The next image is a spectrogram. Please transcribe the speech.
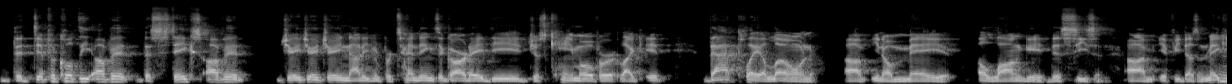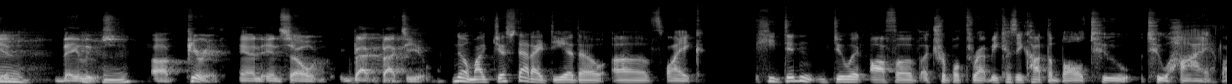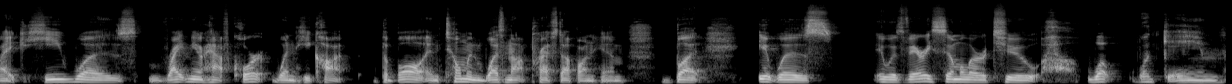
the difficulty of it, the stakes of it, JJJ not even pretending to guard AD just came over. Like it, that play alone, um, you know, may elongate this season. Um, if he doesn't make it, mm. they lose. Mm-hmm. Uh, period. And and so back back to you. No, Mike, just that idea though of like he didn't do it off of a triple threat because he caught the ball too too high. Like he was right near half court when he caught the ball and Tillman was not pressed up on him, but it was it was very similar to what what game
